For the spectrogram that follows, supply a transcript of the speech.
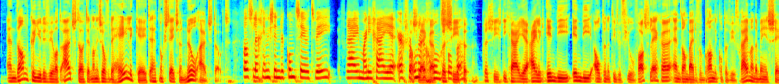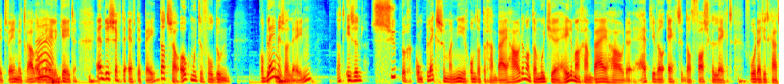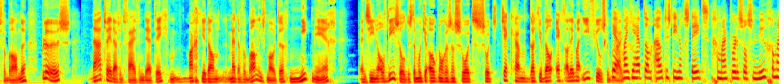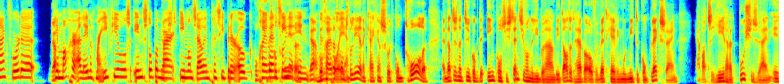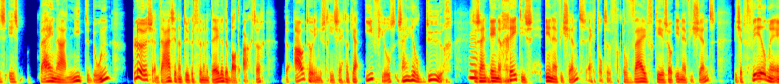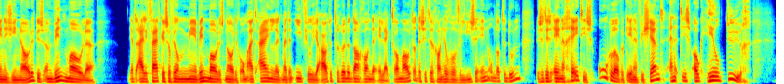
En dan kun je dus weer wat uitstoten. En dan is over de hele keten het nog steeds een nul uitstoot. Vastleggen in de zin, er komt CO2 vrij, maar die ga je ergens weer onder de grond precies, stoppen. Precies, die ga je eigenlijk in die, in die alternatieve fuel vastleggen. En dan bij de verbranding komt het weer vrij, maar dan ben je CO2-neutraal over de ah. hele keten. En dus zegt de FDP, dat zou ook moeten voldoen. Probleem is alleen, dat is een super complexe manier om dat te gaan bijhouden. Want dan moet je helemaal gaan bijhouden. Heb je wel echt dat vastgelegd voordat je het gaat verbranden? Plus, na 2035 mag je dan met een verbrandingsmotor niet meer benzine of diesel. Dus dan moet je ook nog eens een soort, soort check gaan dat je wel echt alleen maar e-fuels gebruikt. Ja, want je hebt dan auto's die nog steeds gemaakt worden zoals ze nu gemaakt worden. Je mag er alleen nog maar e-fuels in stoppen, maar iemand zou in principe er ook hoe ga je dat controleren? in ja, Hoe ga je dat controleren? Dan krijg je een soort controle. En dat is natuurlijk ook de inconsistentie van de liberalen die het altijd hebben over wetgeving moet niet te complex zijn. Ja, wat ze hier aan het pushen zijn, is, is bijna niet te doen. Plus, en daar zit natuurlijk het fundamentele debat achter, de auto-industrie zegt ook, ja, e-fuels zijn heel duur. Ze hmm. zijn energetisch inefficiënt, echt tot de factor vijf keer zo inefficiënt. Dus je hebt veel meer energie nodig. Dus een windmolen, je hebt eigenlijk vijf keer zoveel meer windmolens nodig om uiteindelijk met een e-fuel je auto te runnen dan gewoon de elektromotor. Er zitten gewoon heel veel verliezen in om dat te doen. Dus het is energetisch ongelooflijk inefficiënt en het is ook heel duur.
